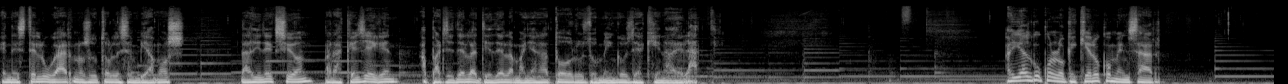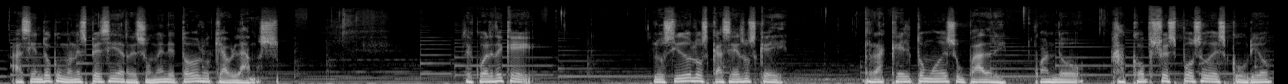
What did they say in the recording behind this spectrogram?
en este lugar. Nosotros les enviamos la dirección para que lleguen a partir de las 10 de la mañana todos los domingos de aquí en adelante. Hay algo con lo que quiero comenzar haciendo como una especie de resumen de todo lo que hablamos. Recuerde que los ídolos caseros que Raquel tomó de su padre cuando Jacob su esposo descubrió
